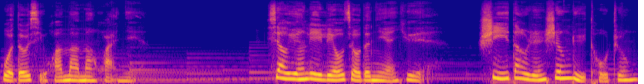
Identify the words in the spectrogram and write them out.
我都喜欢慢慢怀念。校园里流走的年月，是一道人生旅途中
